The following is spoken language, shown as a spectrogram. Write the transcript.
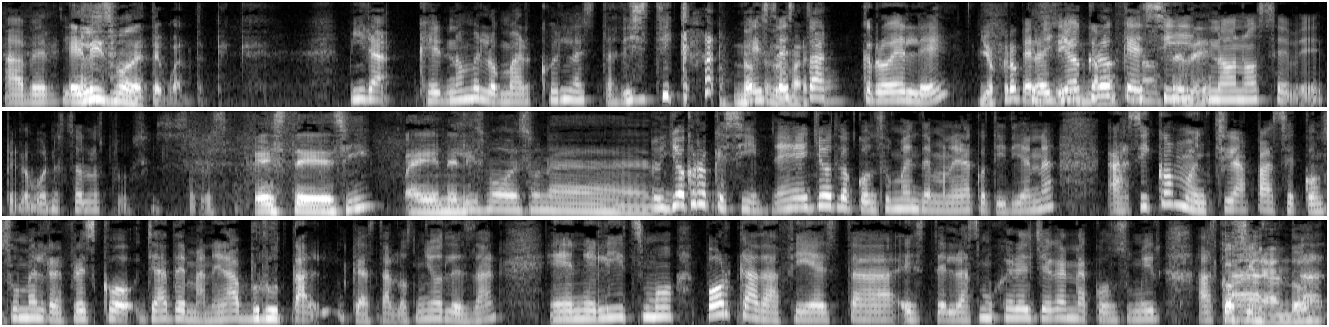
A ver, El istmo de Tehuantepec. Mira, que no me lo marcó en la estadística. ¿No te lo está marcó? cruel, ¿eh? Yo creo que pero sí, yo creo que no sí. No, no se ve, pero bueno, están los producciones de cerveza. Este, sí, en el istmo es una... Yo creo que sí, ¿eh? ellos lo consumen de manera cotidiana, así como en Chiapas se consume el refresco ya de manera brutal, que hasta los niños les dan, en el Istmo, por cada fiesta, este, las mujeres llegan a consumir hasta, Cocinando. a-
